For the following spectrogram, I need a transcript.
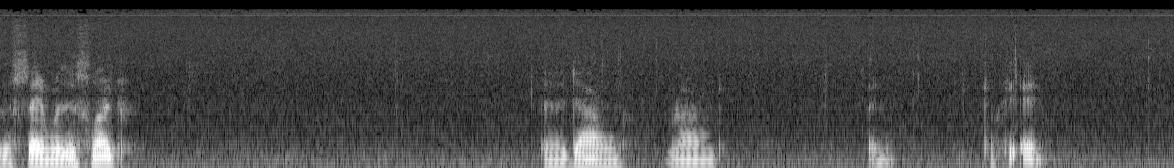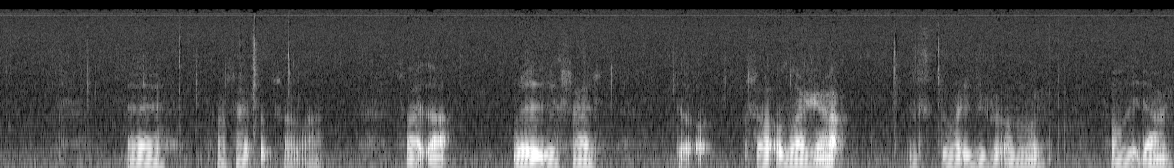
the same with this leg. Uh, down, round, and tuck it in. Uh, that looks like that? It's like that. With this side, the sort of like that. Just do what you did with the other one. Fold it down.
